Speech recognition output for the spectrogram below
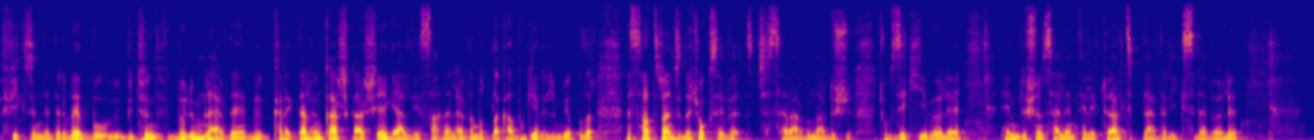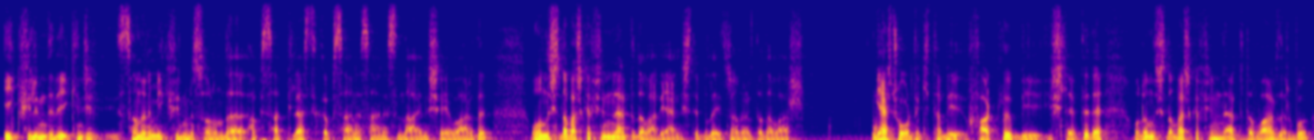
fikrindedir ve bu bütün bölümlerde karakterlerin karşı karşıya geldiği sahnelerde mutlaka bu gerilim yapılır ve satrancı da çok sever, sever bunlar. Düş, çok zeki böyle hem düşünsel entelektüel tiplerdir ikisi de böyle. İlk filmde de ikinci sanırım ilk filmin sonunda hapishane, plastik hapishane sahnesinde aynı şey vardı. Onun dışında başka filmlerde de var yani işte Blade Runner'da da var. Gerçi oradaki tabii farklı bir işlevde de onun dışında başka filmlerde de vardır bu.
